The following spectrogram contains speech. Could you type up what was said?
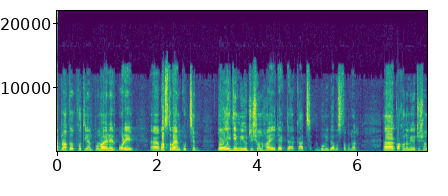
আপনারা তো খতিয়ান প্রণয়নের পরে বাস্তবায়ন করছেন। তো এই যে মিউটেশন হয় এটা একটা কাজ ভূমি ব্যবস্থাপনার। কখনো মিউটেশন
